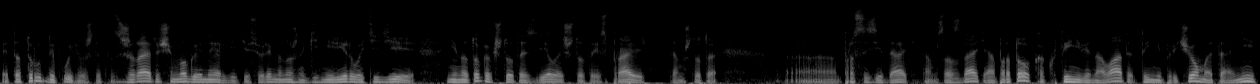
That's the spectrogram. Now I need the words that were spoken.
это трудный путь, потому что это сжирает очень много энергии. Тебе все время нужно генерировать идеи. Не на то, как что-то сделать, что-то исправить, там что-то э, про созидать, там, создать, а про то, как ты не виноват, ты ни при чем, это они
